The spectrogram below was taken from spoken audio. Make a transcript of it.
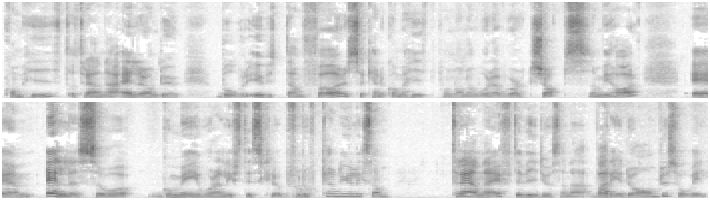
kom hit och träna. Eller om du bor utanför så kan du komma hit på någon av våra workshops som vi har. Ehm, Eller så gå med i vår livsstilsklubb. För då kan du ju liksom träna efter videosarna varje dag om du så vill.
